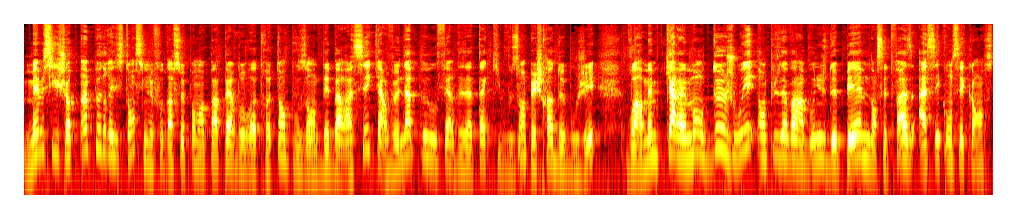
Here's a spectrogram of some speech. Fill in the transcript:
Même s'il chope un peu de résistance, il ne faudra cependant pas perdre votre temps pour vous en débarrasser, car Vena peut vous faire des attaques qui vous empêchera de bouger, voire même carrément de jouer, en plus d'avoir un bonus de PM dans cette phase assez conséquente.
